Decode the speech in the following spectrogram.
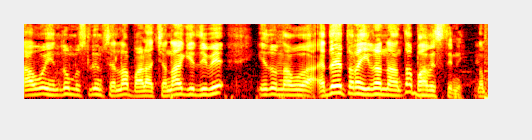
ನಾವು ಹಿಂದೂ ಮುಸ್ಲಿಮ್ಸ್ ಎಲ್ಲ ಭಾಳ ಚೆನ್ನಾಗಿದ್ದೀವಿ. ಇದು ನಾವು ಅದೇ ಥರ ಇರೋಣ ಅಂತ ಭಾವಿಸ್ತೀನಿ. ನಮ್ಮ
